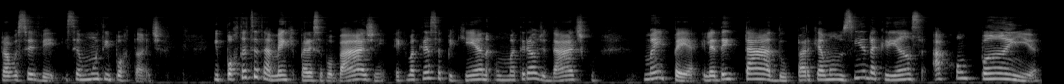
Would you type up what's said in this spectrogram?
Para você ver, isso é muito importante. Importante também, que parece bobagem, é que uma criança pequena, um material didático, não é em pé, ele é deitado para que a mãozinha da criança acompanhe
